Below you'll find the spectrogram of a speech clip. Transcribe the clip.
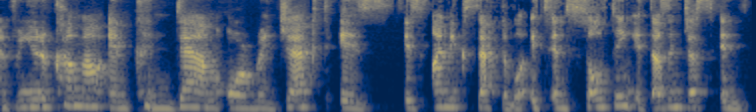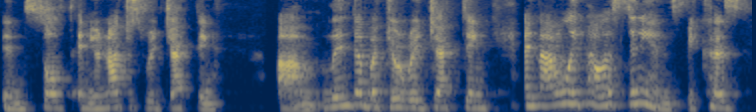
And for you to come out and condemn or reject is, is unacceptable. It's insulting. It doesn't just in, insult, and you're not just rejecting um, Linda, but you're rejecting, and not only Palestinians, because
